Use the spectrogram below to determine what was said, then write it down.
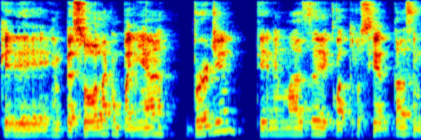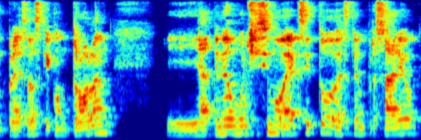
que empezó la compañía Virgin, tiene más de 400 empresas que controlan y ha tenido muchísimo éxito este empresario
